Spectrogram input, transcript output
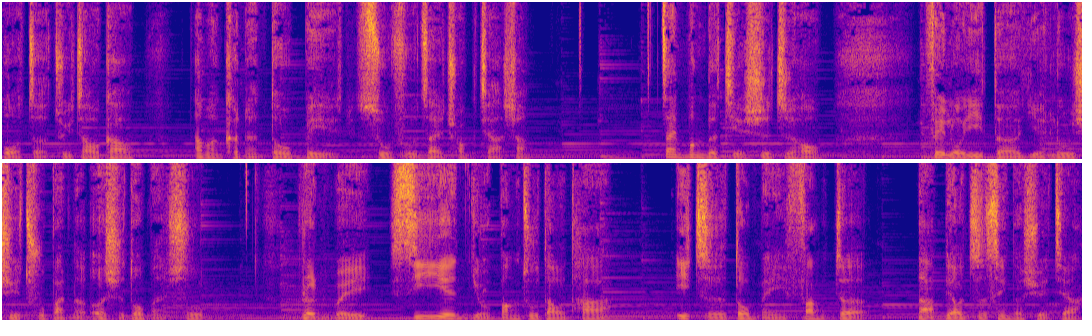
或者最糟糕，他们可能都被束缚在床架上。在梦的解释之后，费洛伊德也陆续出版了二十多本书，认为吸烟有帮助到他，一直都没放这那标志性的雪茄，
